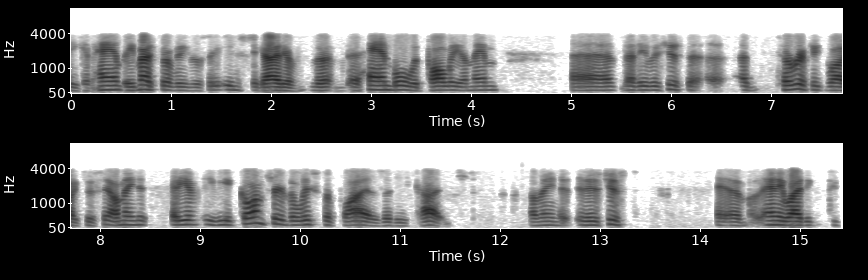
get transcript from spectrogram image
he could hand. He most probably was the instigator of the, the handball with Polly and them. Uh, but he was just a, a, terrific bloke to see. I mean, have you, have you gone through the list of players that he's coached? I mean, it, it is just. Uh, anyway, to, to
